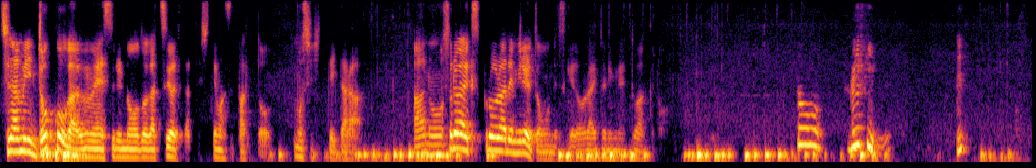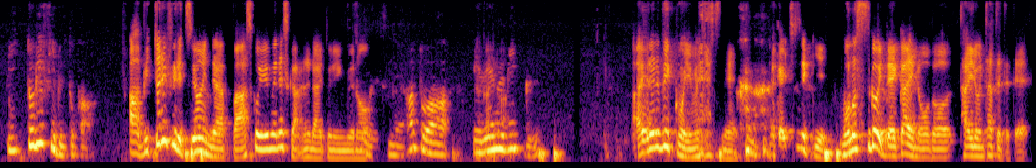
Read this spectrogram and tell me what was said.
ちなみにどこが運営するノードが強いとかって知ってます？パッと。もし知っていたら。あの、それはエクスプローラーで見れると思うんですけど、ライトニングネットワークの。と、リフィル？ん？ビットリフィルとか、あ、ビットリフィル強いんだ。やっぱ、あそこ有名ですからね、ライトニングのそう。ですね。あとは、LN ビッグ？ LN ビッグも有名ですね。なんか一時期、ものすごいでかいノードを大量に立ててて、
